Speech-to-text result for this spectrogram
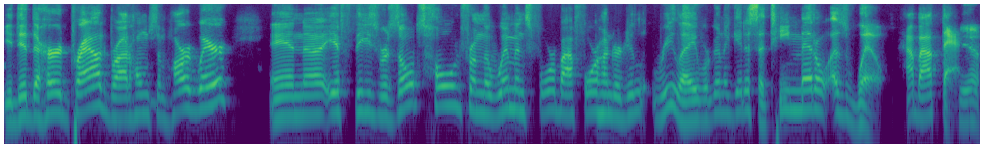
You did the herd proud, brought home some hardware. And uh, if these results hold from the women's 4x400 relay, we're going to get us a team medal as well. How about that? Yeah,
